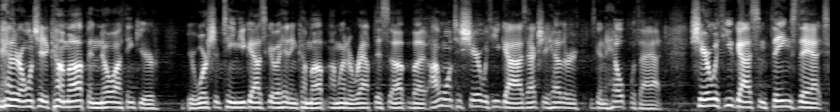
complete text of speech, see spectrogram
Heather, I want you to come up, and Noah, I think your, your worship team, you guys go ahead and come up. I'm going to wrap this up, but I want to share with you guys, actually, Heather is going to help with that, share with you guys some things that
